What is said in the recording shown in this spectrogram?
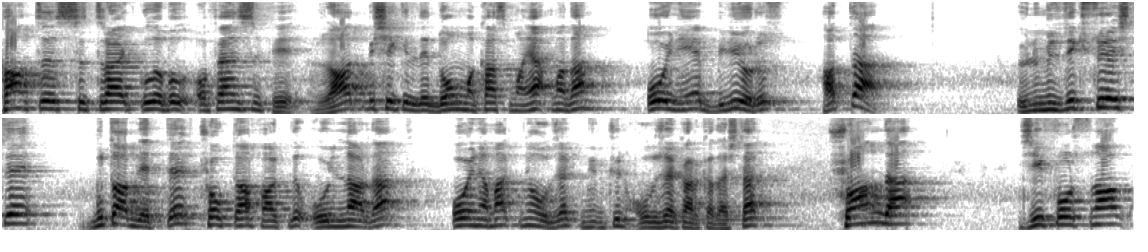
Counter Strike Global Offensive'i rahat bir şekilde donma kasma yapmadan oynayabiliyoruz. Hatta önümüzdeki süreçte bu tablette çok daha farklı oyunlarda oynamak ne olacak? Mümkün olacak arkadaşlar. Şu anda GeForce Now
